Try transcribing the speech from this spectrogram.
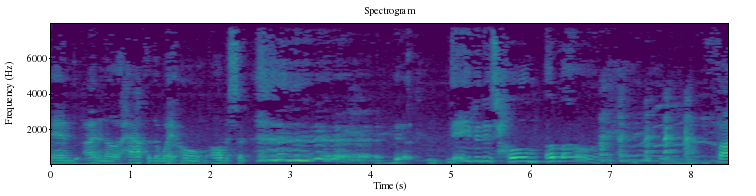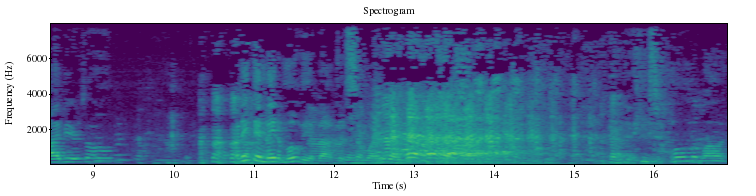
and I don't know, half of the way home, all of a sudden, David is home alone. Five years old. I think they made a movie about this somewhere. He's home alone.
